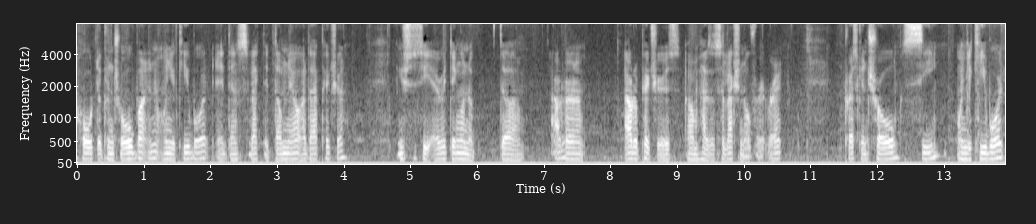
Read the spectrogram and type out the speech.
hold the control button on your keyboard and then select the thumbnail of that picture you should see everything on the, the outer outer pictures um, has a selection over it, right? Press Control C on your keyboard.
